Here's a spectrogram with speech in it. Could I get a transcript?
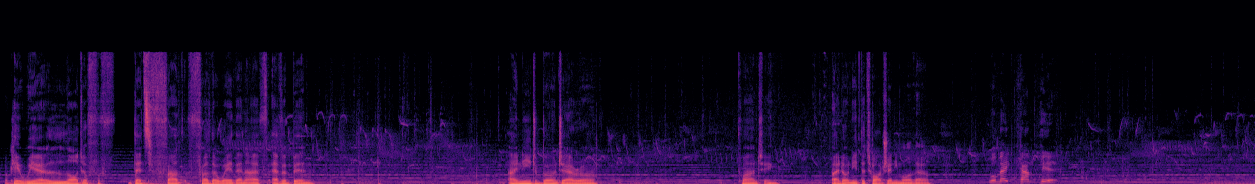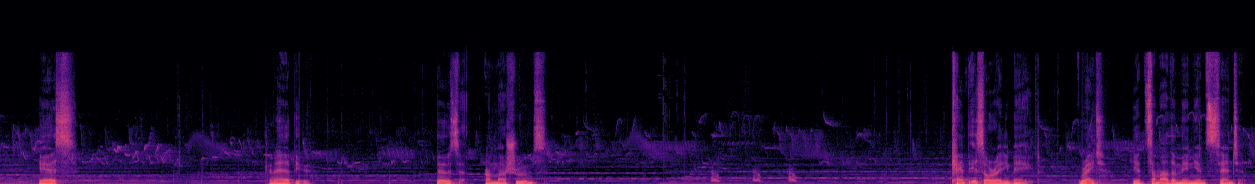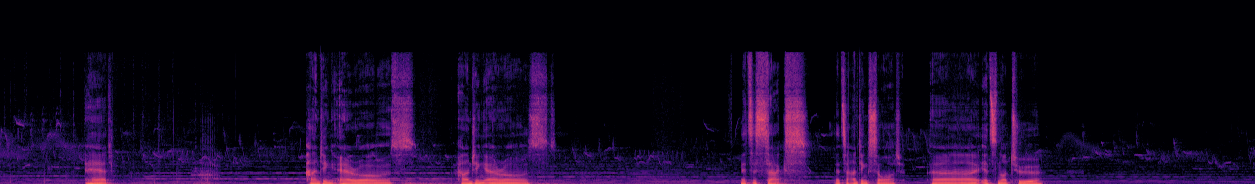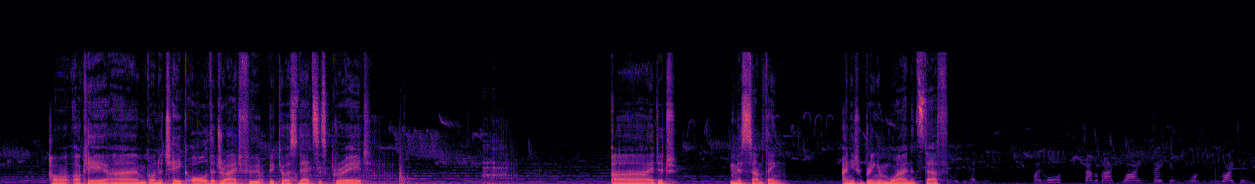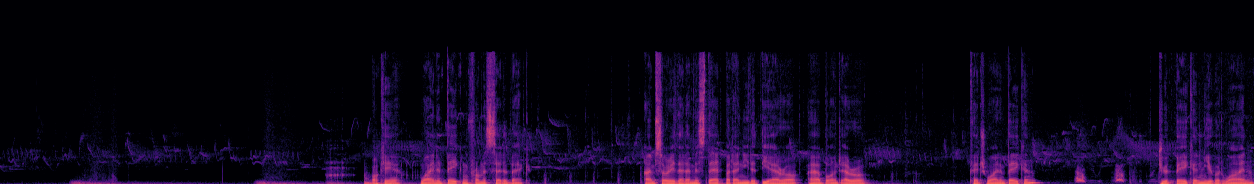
Okay, we're a lot of... That's far, further away than I've ever been. I need a and arrow. For hunting. I don't need the torch anymore though. We'll make camp here. Yes? Can I help you? Those are mushrooms. Camp is already made. Great. Yet some other minions sent ahead. Hunting arrows. Hunting arrows. That's a sax. That's a hunting sword. Uh, it's not too... How, okay, I'm gonna take all the dried food because that's is great. I did miss something. I need to bring him wine and stuff. With you, Henry. My horse, saddlebag, wine, bacon. Do you want it in writing? Okay, wine and bacon from his saddlebag. I'm sorry that I missed that, but I needed the arrow, uh, bow and arrow. Fetch wine and bacon. You got bacon, you got wine.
